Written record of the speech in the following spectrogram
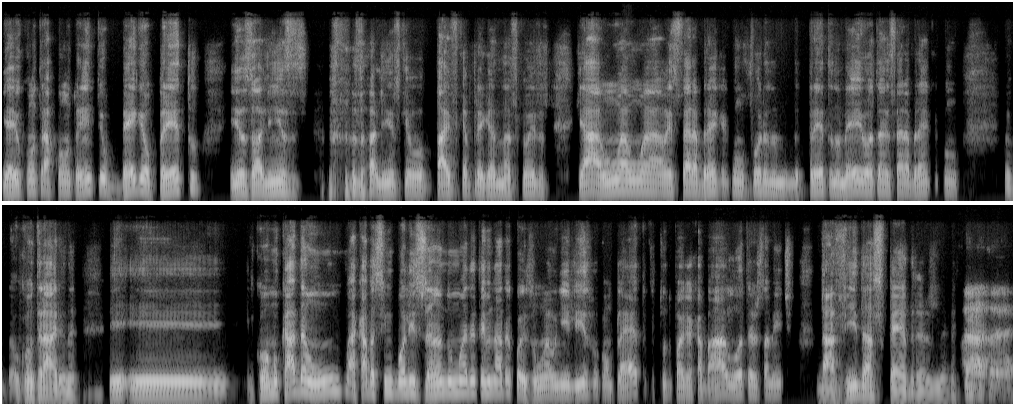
E aí o contraponto entre o bagel preto e os olhinhos os olhinhos que o pai fica pregando nas coisas, que ah, um é uma, uma esfera branca com um furo no, preto no meio, outro é uma esfera branca com o, o contrário, né? E, e, e, como cada um acaba simbolizando uma determinada coisa. Um é o niilismo completo, que tudo pode acabar, o outro é justamente dar vida às pedras, né? Ah.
